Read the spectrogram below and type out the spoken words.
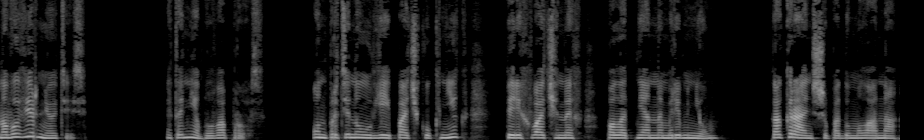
Но вы вернетесь. Это не был вопрос. Он протянул ей пачку книг, перехваченных полотняным ремнем. Как раньше, подумала она,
